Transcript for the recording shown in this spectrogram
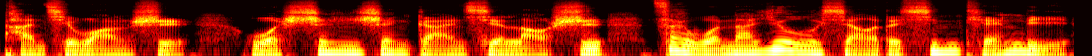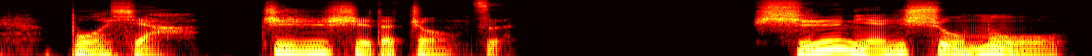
谈起往事，我深深感谢老师在我那幼小的心田里播下知识的种子。十年树木，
